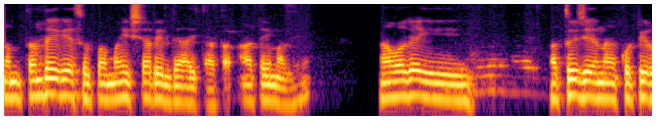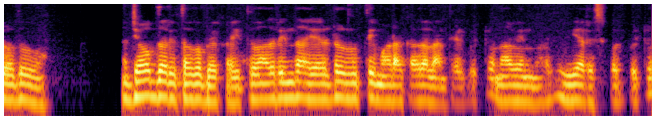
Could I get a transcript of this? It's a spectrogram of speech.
ನಮ್ಮ ತಂದೆಗೆ ಸ್ವಲ್ಪ ಮೈ ಆಯ್ತು ಆತ ಆ ಟೈಮಲ್ಲಿ. ಆವಾಗ ಈ ಹತ್ತು ಜನ ಕೊಟ್ಟಿರೋದು ಜವಾಬ್ದಾರಿ ತಗೋಬೇಕಾಯಿತು. ಅದರಿಂದ ಎರಡು ವೃತ್ತಿ ಮಾಡೋಕ್ಕಾಗಲ್ಲ ಅಂತ ಹೇಳ್ಬಿಟ್ಟು ನಾವೇನು ಮಾಡಿದ್ವಿ ವಿ ಆರ್ ಎಸ್ ಕೊಟ್ಬಿಟ್ಟು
